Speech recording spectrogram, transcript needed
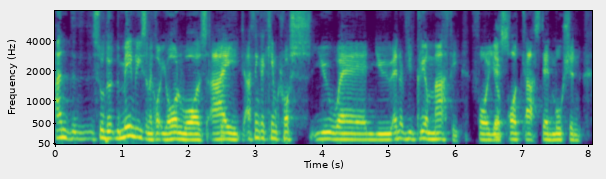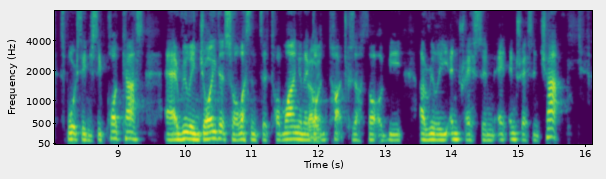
And so the, the main reason I got you on was I I think I came across you when you interviewed Graeme Mathie for your yes. podcast, InMotion Sports Agency podcast. I uh, really enjoyed it, so I listened to Tom Lang and then got in touch because I thought it'd be a really interesting interesting chat.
